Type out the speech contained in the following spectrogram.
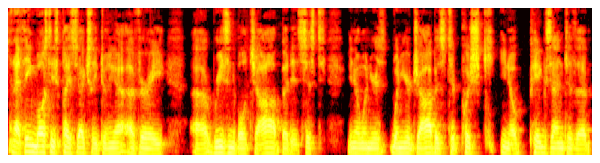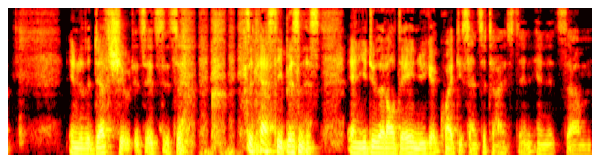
And I think most of these places are actually doing a, a very uh, reasonable job, but it's just you know when your when your job is to push you know pigs into the into the death chute, it's it's it's a it's a nasty business, and you do that all day, and you get quite desensitized, and and it's um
